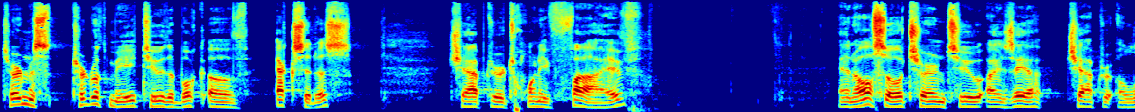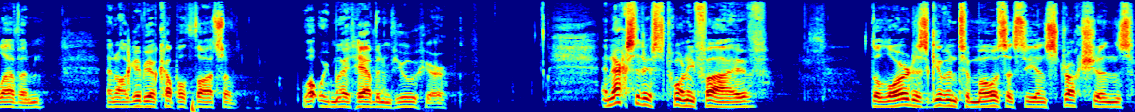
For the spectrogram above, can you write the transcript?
Turn, turn with me to the book of Exodus, chapter 25, and also turn to Isaiah chapter 11, and I'll give you a couple thoughts of what we might have in view here. In Exodus 25, the Lord has given to Moses the instructions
